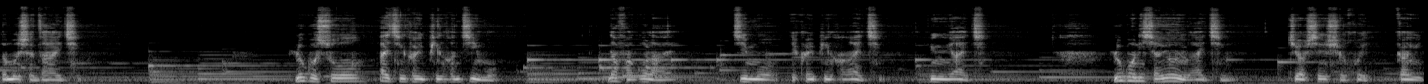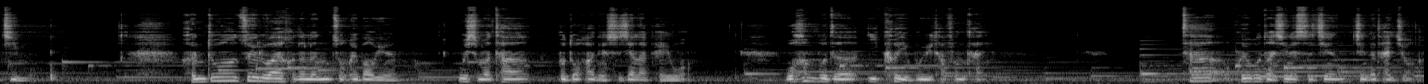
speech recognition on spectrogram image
人们选择爱情。如果说爱情可以平衡寂寞，那反过来，寂寞也可以平衡爱情，孕育爱情。如果你想拥有爱情，就要先学会甘于寂寞。很多坠入爱河的人总会抱怨：为什么他不多花点时间来陪我？我恨不得一刻也不与他分开。他回我短信的时间间隔太久了。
